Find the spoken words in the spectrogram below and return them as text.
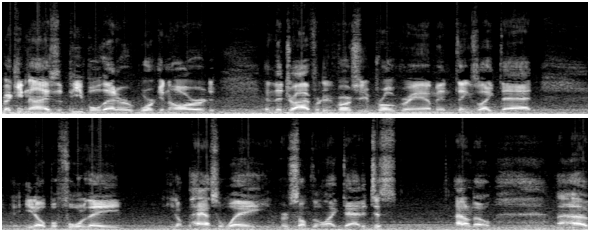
recognized the people that are working hard in the Drive for Diversity program and things like that, you know, before they, you know, pass away or something like that. It just, I don't know. Uh,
